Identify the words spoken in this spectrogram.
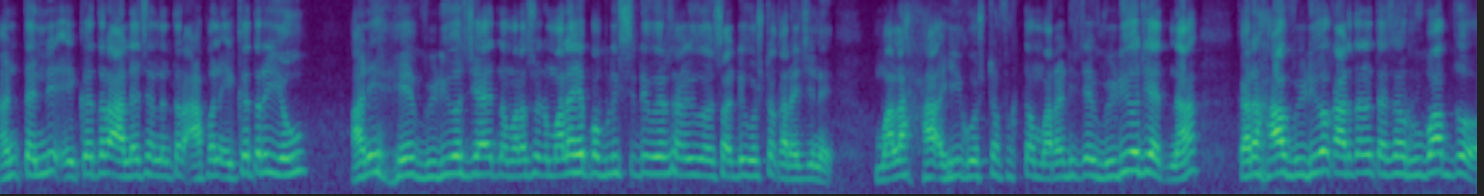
आणि त्यांनी एकत्र आल्याच्यानंतर आपण एकत्र येऊ आणि हे व्हिडिओज जे आहेत ना मला असं वाटतं मला हे पब्लिसिटी वगैरे साठी गोष्ट करायची नाही. मला हा ही गोष्ट फक्त मराठीचे व्हिडिओ जे आहेत ना कारण हा व्हिडिओ काढताना त्याचा रुबाब जो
